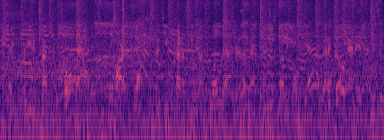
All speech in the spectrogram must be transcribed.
Right? For you to try to control that, it's really hard. Yeah. But if you can kind of feel that flow, that rhythm, that and just let it go. Yeah, let it go, and it's it's a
